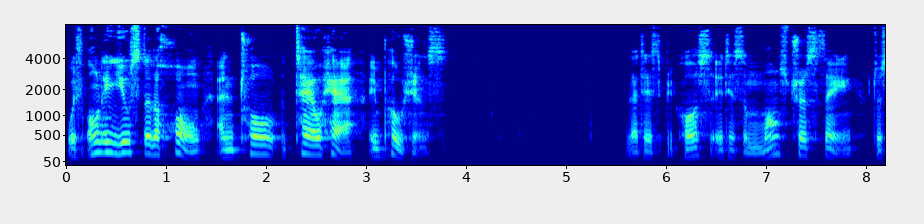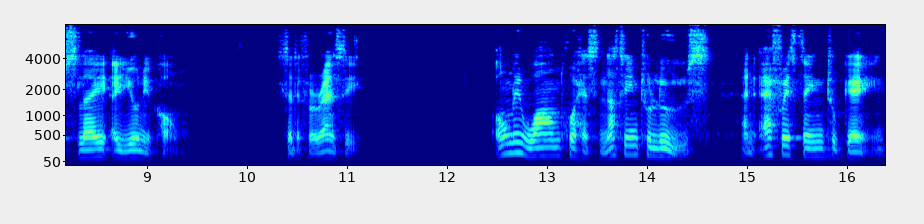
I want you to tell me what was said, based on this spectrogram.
We've only used the horn and tail hair in potions. That is because it is a monstrous thing to slay a unicorn, said Firenze. Only one who has nothing to lose and everything to gain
